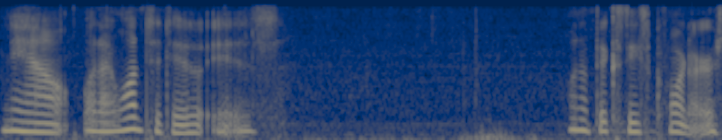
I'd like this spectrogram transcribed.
Now, what I want to do is, I want to fix these corners.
